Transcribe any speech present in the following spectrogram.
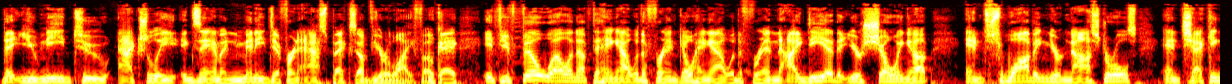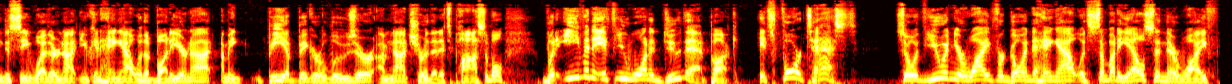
that you need to actually examine many different aspects of your life. Okay. If you feel well enough to hang out with a friend, go hang out with a friend. The idea that you're showing up and swabbing your nostrils and checking to see whether or not you can hang out with a buddy or not. I mean, be a bigger loser. I'm not sure that it's possible. But even if you want to do that, Buck, it's four tests. So if you and your wife are going to hang out with somebody else and their wife,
